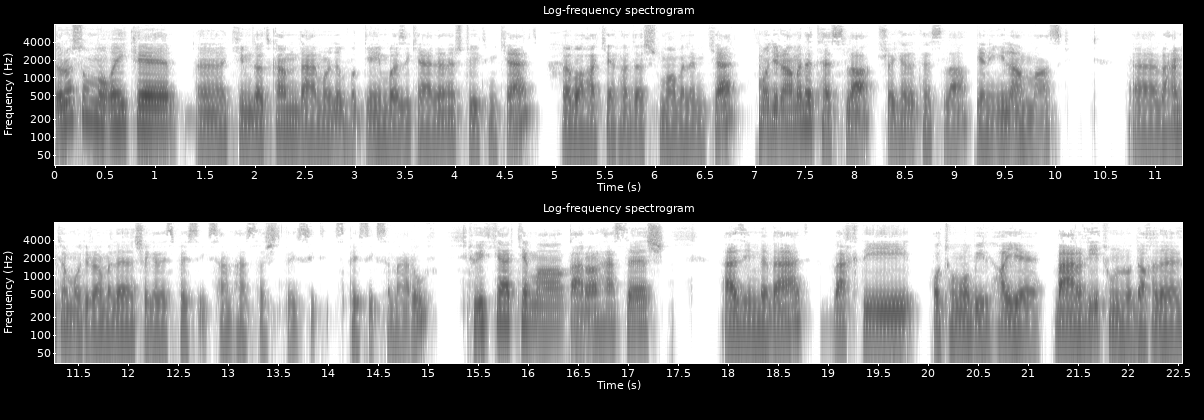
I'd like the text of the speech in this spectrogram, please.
درست اون موقعی که کیم دات کام در مورد game بازی کردنش توییت می‌کرد و با هکرها داشت معامله می‌کرد. مدیر عامل تسلا شرکت تسلا یعنی ایلان ماسک و همینطور مدیر عامل شرکت اسپیس ایکس هم هستش اسپیس ایکس معروف. توییت کرد که ما قرار هستش از این به بعد وقتی اتومبیل های برقیتون رو داخل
